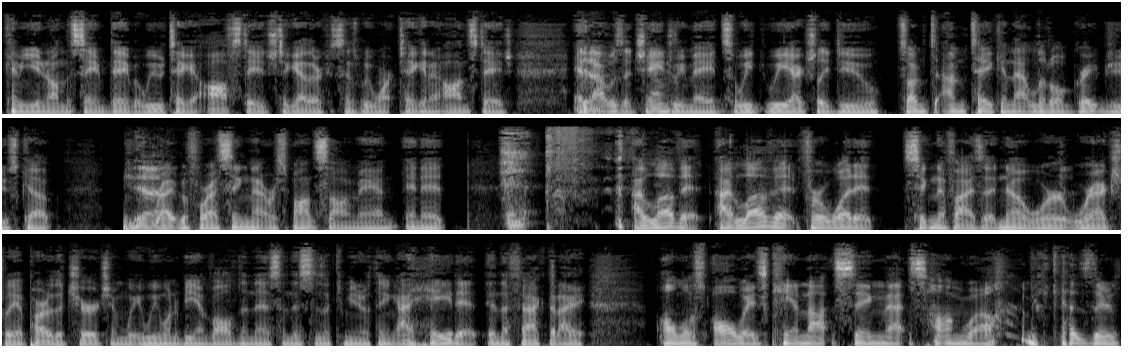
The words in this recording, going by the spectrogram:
communion on the same day, but we would take it off stage together since we weren't taking it on stage. And Yeah. that was a change we made. So we we actually do. So I'm I'm taking that little grape juice cup Yeah. right before I sing that response song, man, and it. I love it. I love it for what it signifies that no, we're we're actually a part of the church and we, we want to be involved in this and this is a communal thing. I hate it in the fact that I almost always cannot sing that song well because there's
